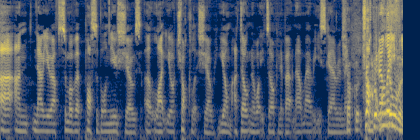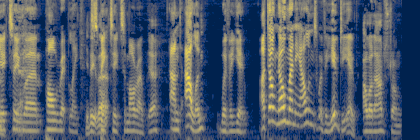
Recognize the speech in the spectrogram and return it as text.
uh, and now you have some other possible news shows, uh, like your chocolate show. Yum, I don't know what you're talking about now, Mary, you're scaring me. Chocolate- I'm going to leave Woman. you to um, Paul Ripley You to do speak that. to tomorrow. Yeah. And Alun with a U. I don't know many Aluns with a U, do you? Alun Armstrong,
